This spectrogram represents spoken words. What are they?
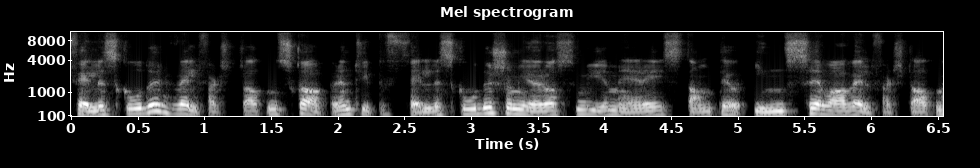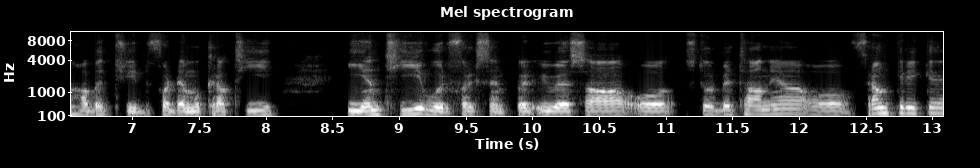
fellesgoder. Velferdsstaten skaper en type fellesgoder som gjør oss mye mer i stand til å innse hva velferdsstaten har betydd for demokrati i en tid hvor f.eks. USA og Storbritannia og Frankrike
